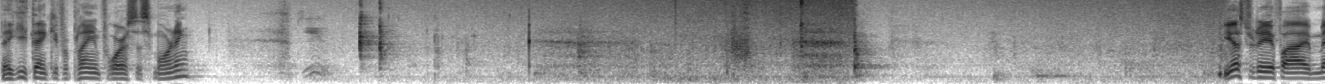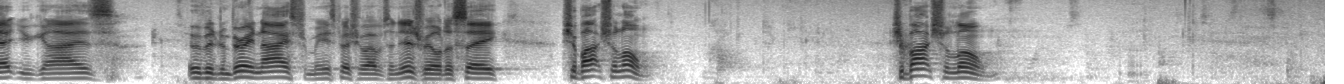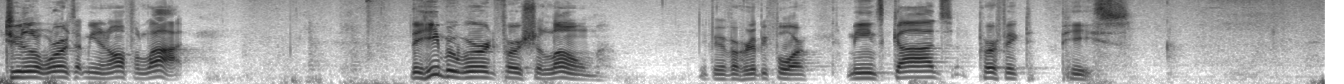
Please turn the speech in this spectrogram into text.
Becky, thank you for playing for us this morning. Thank you. Yesterday, if I met you guys, it would have been very nice for me, especially if I was in Israel, to say Shabbat Shalom. Shabbat Shalom. Two little words that mean an awful lot. The Hebrew word for shalom, if you've ever heard it before, means God's perfect peace.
